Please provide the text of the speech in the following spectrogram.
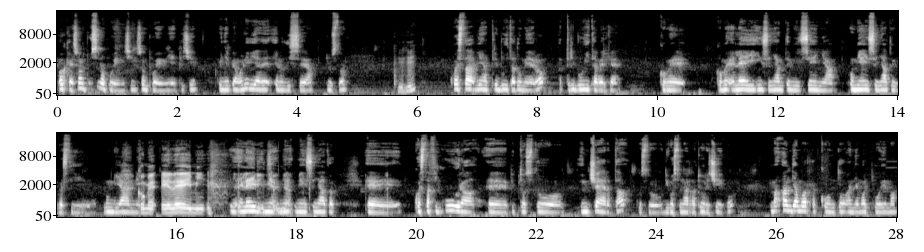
Ok, sono, sono poemici, sono poemi epici. Quindi abbiamo l'Iliade e l'Odissea, giusto? Mhm. Questa viene attribuita ad Omero, attribuita perché, come, come lei insegnante mi insegna o mi ha insegnato in questi lunghi anni. Come e lei mi... e lei mi, mi, mi, ha insegnato eh, questa figura eh, piuttosto incerta questo, di questo narratore cieco, ma andiamo al racconto, andiamo al poema.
